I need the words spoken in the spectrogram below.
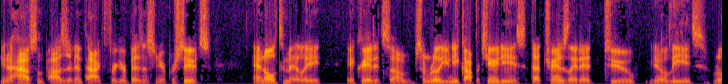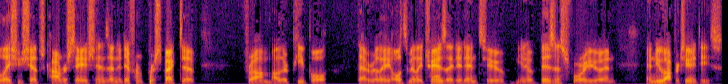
you know, have some positive impact for your business and your pursuits, and ultimately it created some some really unique opportunities that translated to you know leads, relationships, conversations, and a different perspective from other people that really ultimately translated into you know business for you and and new opportunities.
